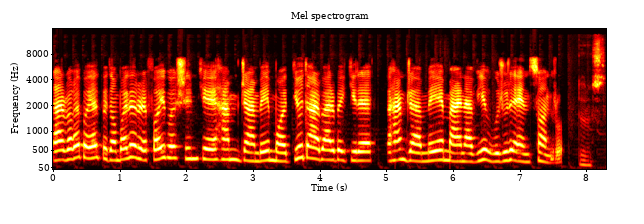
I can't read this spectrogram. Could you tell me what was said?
در واقع باید به دنبال رفاهی باشیم که هم جنبه مادی رو در بر بگیره و هم جنبه معنوی وجود انسان رو. درست.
